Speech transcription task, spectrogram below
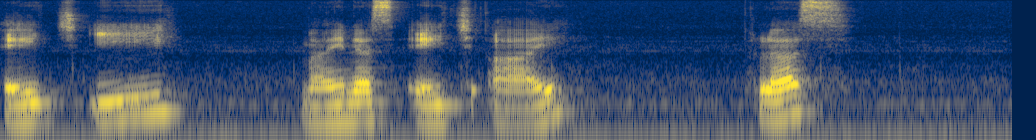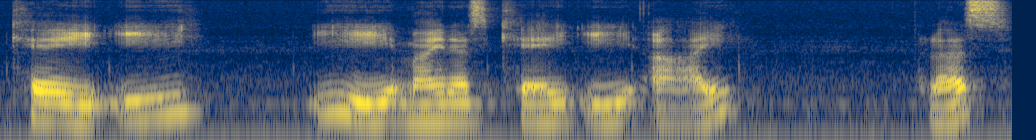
he minus hi plus ke e minus kei plus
